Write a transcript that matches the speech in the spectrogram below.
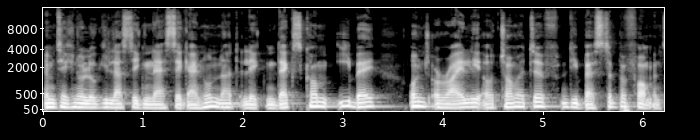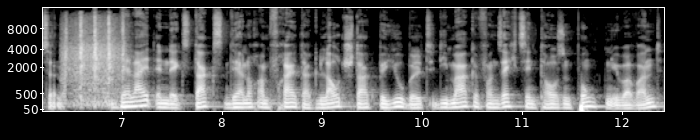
Im technologielastigen Nasdaq 100 legten Dexcom, eBay und O'Reilly Automotive die beste Performance hin. Der Leitindex DAX, der noch am Freitag lautstark bejubelt die Marke von 16.000 Punkten überwand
